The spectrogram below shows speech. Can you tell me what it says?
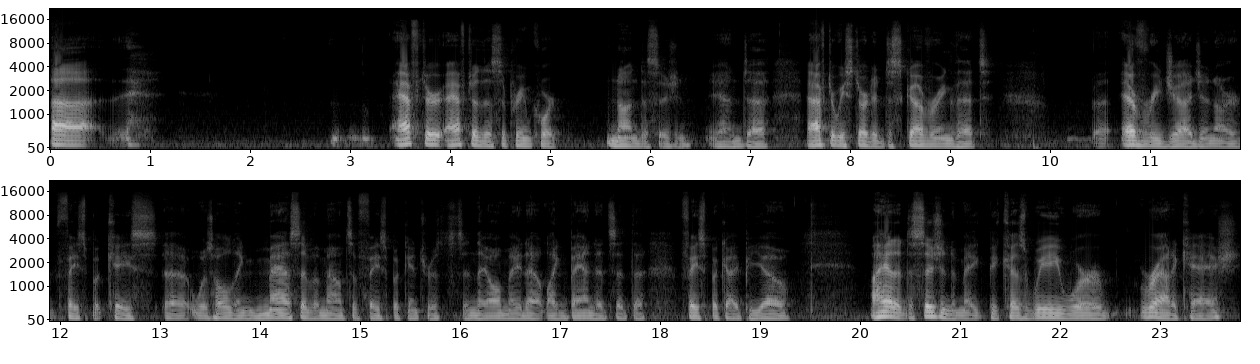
uh, after after the Supreme Court non-decision, and uh, after we started discovering that uh, every judge in our Facebook case uh, was holding massive amounts of Facebook interests, and they all made out like bandits at the Facebook IPO. I had a decision to make because we were we're out of cash,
